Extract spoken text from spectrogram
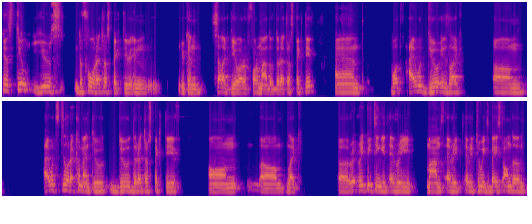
You can still use the full retrospective in you can select your format of the retrospective and what i would do is like um i would still recommend to do the retrospective on um like re- repeating it every month every every two weeks based on the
